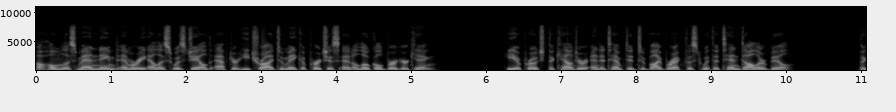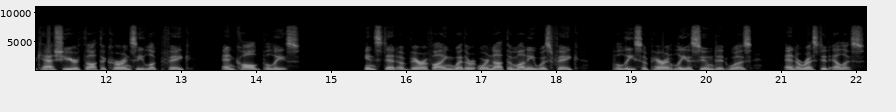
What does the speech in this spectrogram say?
a homeless man named Emery Ellis was jailed after he tried to make a purchase at a local Burger King. He approached the counter and attempted to buy breakfast with a $10 bill. The cashier thought the currency looked fake, and called police. Instead of verifying whether or not the money was fake, police apparently assumed it was, and arrested Ellis.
